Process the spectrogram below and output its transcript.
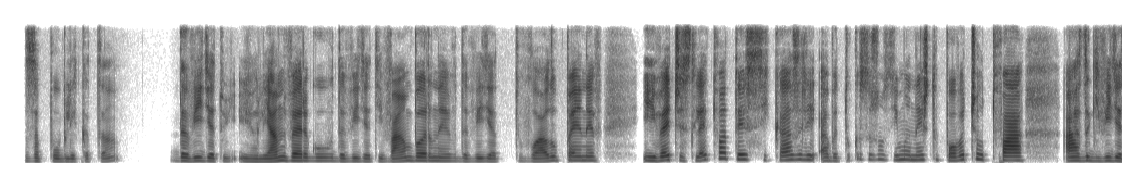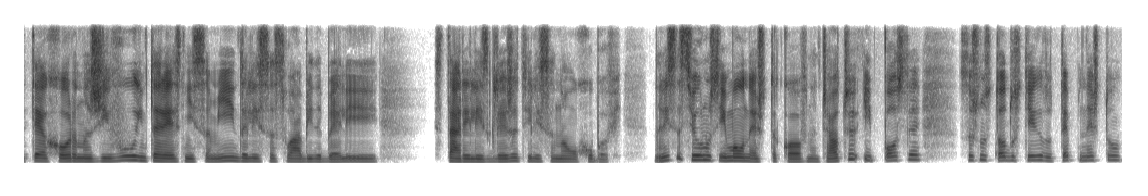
за публиката, да видят Юлиан Вергов, да видят Иван Бърнев, да видят Владо Пенев. И вече след това те си казали, абе тук всъщност има нещо повече от това аз да ги видя тези хора на живо, интересни сами, дали са слаби, дебели, стари ли изглеждат или са много хубави. Нали, със сигурност е имало нещо такова в началото и после всъщност то достига до теб нещо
